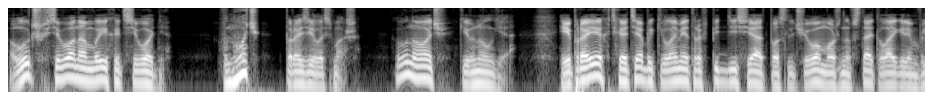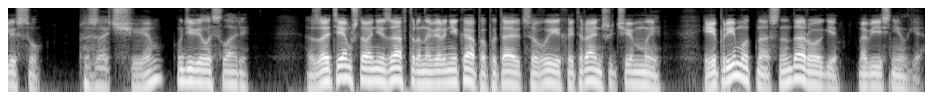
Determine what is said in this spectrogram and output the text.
«Лучше всего нам выехать сегодня». «В ночь?» — поразилась Маша. «В ночь», — кивнул я и проехать хотя бы километров пятьдесят, после чего можно встать лагерем в лесу. «Зачем?» — удивилась Ларри. «Затем, что они завтра наверняка попытаются выехать раньше, чем мы, и примут нас на дороге», — объяснил я.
